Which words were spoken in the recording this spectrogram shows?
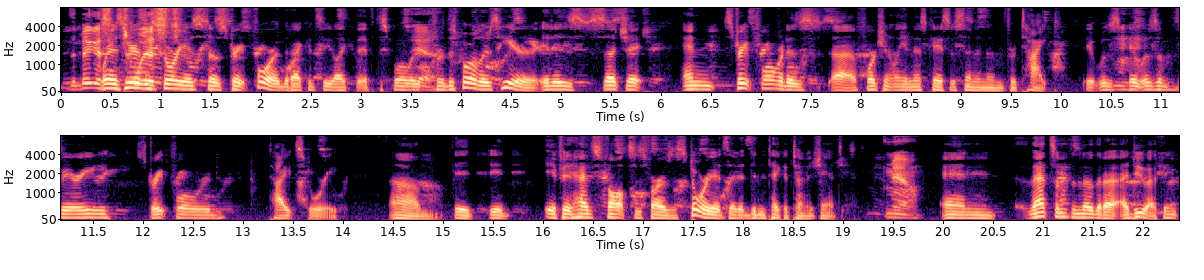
the biggest Whereas here the story is so straightforward that I could see like if the spoiler Yeah. for the spoilers here it is such a and straightforward is uh, fortunately in this case a synonym for tight. It was Mm-hmm. it was a very straightforward tight story. Um, it it if it has faults as far as the story, it's that it didn't take a ton of chances, yeah, and that's something though that I, I do. I think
